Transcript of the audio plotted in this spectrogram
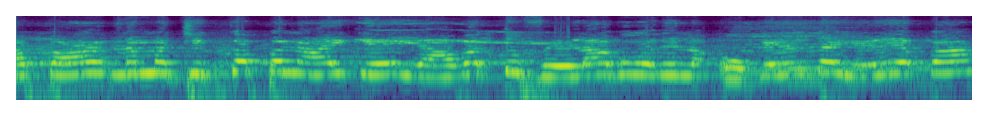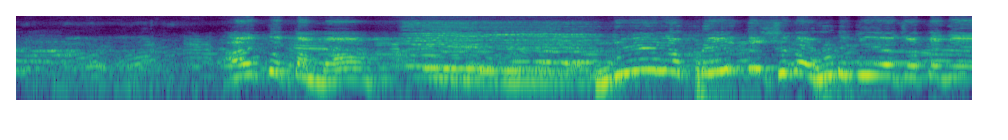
ಅಪ್ಪ ನಮ್ಮ ಚಿಕ್ಕಪ್ಪನ ಆಯ್ಕೆ ಯಾವತ್ತೂ ಫೇಲ್ ಆಗುವುದಿಲ್ಲ. ಓಕೆ ಅಂತ ಹೇಳಿಯಪ್ಪ ಆಯ್ತು ತಮ್ಮ. ನೀನು ಪ್ರೀತಿಸಿದ ಹುಡುಗಿಯ ಜೊತೆಗೆ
